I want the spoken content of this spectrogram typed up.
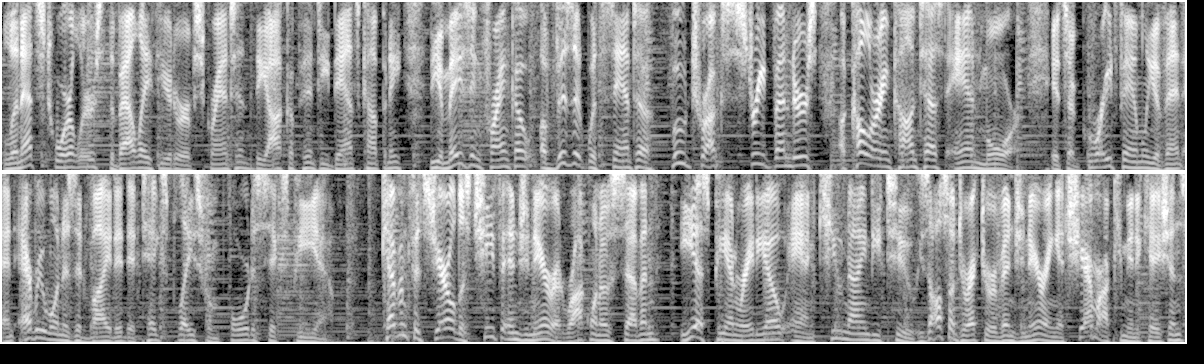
Lynette's Twirlers, the Ballet Theater of Scranton, the Acapinti Dance Company, the Amazing Franco, a visit with Santa, food trucks, street vendors, a coloring contest, and more. It's a great family event, and everyone is invited. It takes place from 4 to 6 p.m. Kevin Fitzgerald is chief engineer at Rock 107, ESPN Radio, and Q92. He's also director of engineering at Shamrock Communications,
